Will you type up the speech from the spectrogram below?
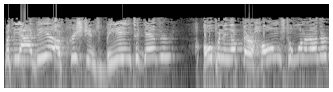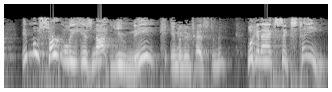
But the idea of Christians being together, opening up their homes to one another, it most certainly is not unique in the New Testament. Look at Acts 16.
